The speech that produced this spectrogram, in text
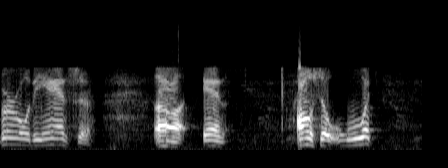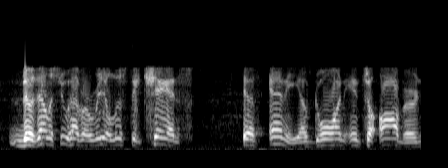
Burrow the answer? Uh, and also, what does LSU have a realistic chance, if any, of going into Auburn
